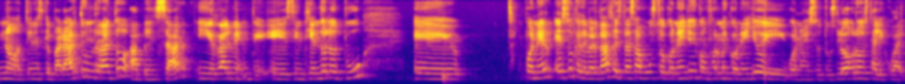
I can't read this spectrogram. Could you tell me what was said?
no, tienes que pararte un rato a pensar y realmente, eh, sintiéndolo tú, eh, poner eso que de verdad estás a gusto con ello y conforme con ello y bueno, eso, tus logros, tal y cual.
